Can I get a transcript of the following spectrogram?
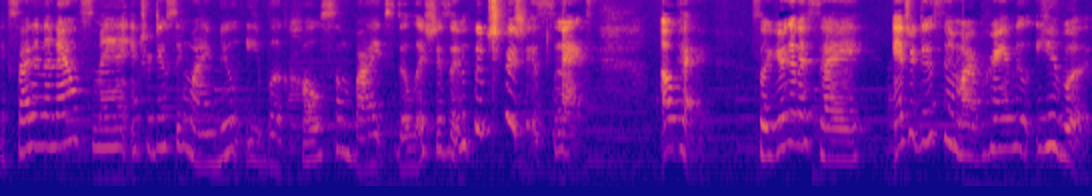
Exciting announcement introducing my new ebook, Wholesome Bites, Delicious and Nutritious Snacks. Okay, so you're gonna say, introducing my brand new ebook,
